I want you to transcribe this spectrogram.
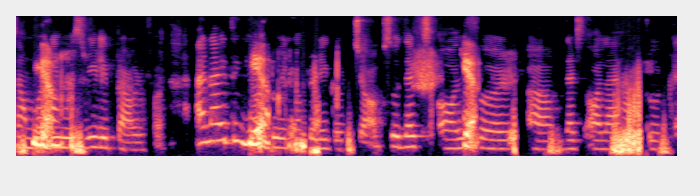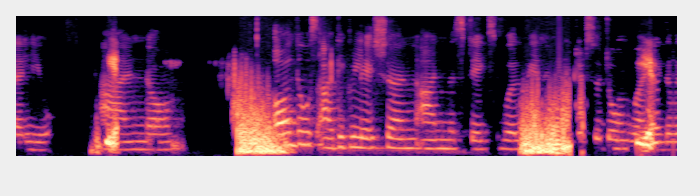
Somebody yeah. who is really proud of her. And i think you yeah. doing a pretty good job. So that's all for um, that's all i have to tell you. And um, all those articulation and mistakes will be eliminated. So don't yeah. Worry the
